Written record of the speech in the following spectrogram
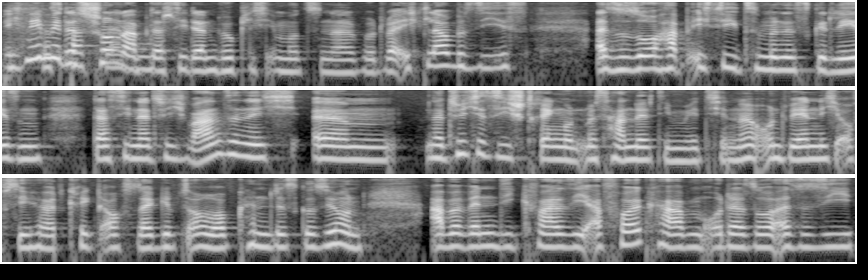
Ich nehme mir Das schon sehr ab, gut. dass sie dann wirklich emotional wird, weil ich glaube, sie ist, also so habe ich sie zumindest gelesen, dass sie natürlich wahnsinnig, ähm, natürlich ist sie streng und misshandelt die Mädchen, ne? Und wer nicht auf sie hört, kriegt auch, da gibt's auch überhaupt keine Diskussion. Aber wenn die quasi Erfolg haben oder so, also sie,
